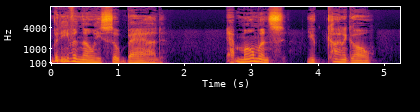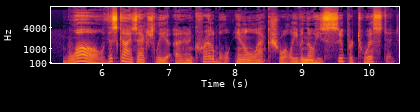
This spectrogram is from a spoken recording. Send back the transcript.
But even though he's so bad, at moments you kind of go, whoa, this guy's actually an incredible intellectual, even though he's super twisted.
